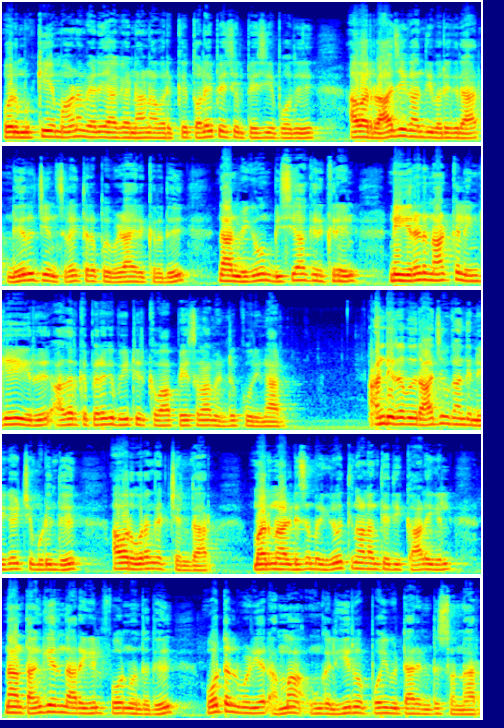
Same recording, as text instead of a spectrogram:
ஒரு முக்கியமான வேலையாக நான் அவருக்கு தொலைபேசியில் பேசிய போது அவர் ராஜீவ்காந்தி வருகிறார் நேருஜியின் சிலை திறப்பு விழா இருக்கிறது நான் மிகவும் பிஸியாக இருக்கிறேன் நீ இரண்டு நாட்கள் இங்கேயே இரு அதற்கு பிறகு வீட்டிற்கு வா பேசலாம் என்று கூறினார். அன்றிரவு ராஜீவ்காந்தி நிகழ்ச்சி முடிந்து அவர் உறங்கச் சென்றார். மறுநாள் டிசம்பர் இருபத்தி நாலாம் தேதி காலையில் நான் தங்கியிருந்த அறையில் ஃபோன் வந்தது. ஹோட்டல் ஊழியர் அம்மா உங்கள் ஹீரோ போய்விட்டார் என்று சொன்னார்.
